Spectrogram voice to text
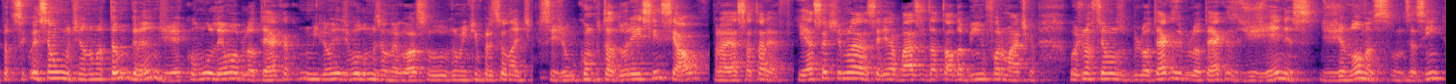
para sequenciar um genoma tão grande é como ler uma biblioteca com milhões de volumes, é um negócio realmente impressionante. Ou seja, o computador é essencial para essa tarefa. E essa seria a base da tal da bioinformática. Hoje nós temos bibliotecas e bibliotecas de genes, de genomas, vamos dizer assim,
